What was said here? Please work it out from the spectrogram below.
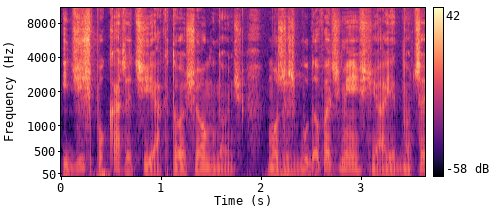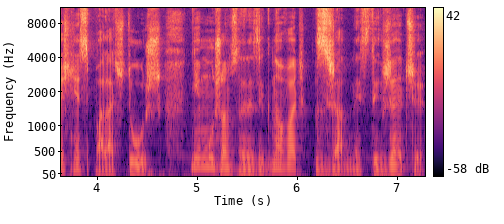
I dziś pokażę Ci, jak to osiągnąć. Możesz budować mięśnie, a jednocześnie spalać tłuszcz, nie musząc rezygnować z żadnej z tych rzeczy.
